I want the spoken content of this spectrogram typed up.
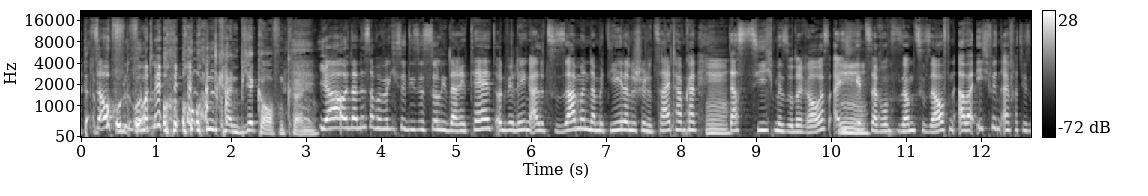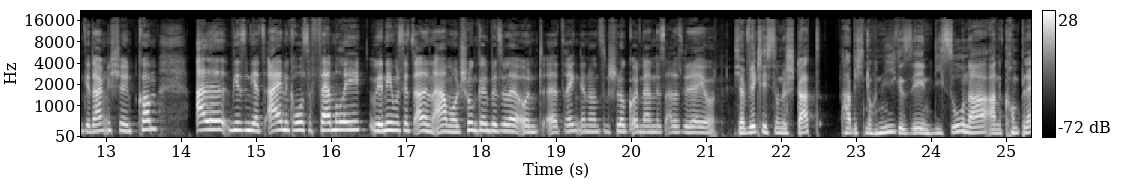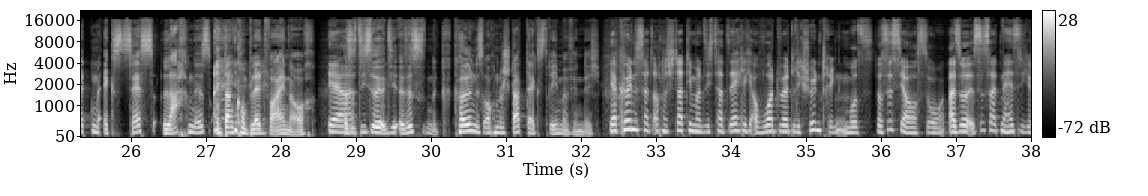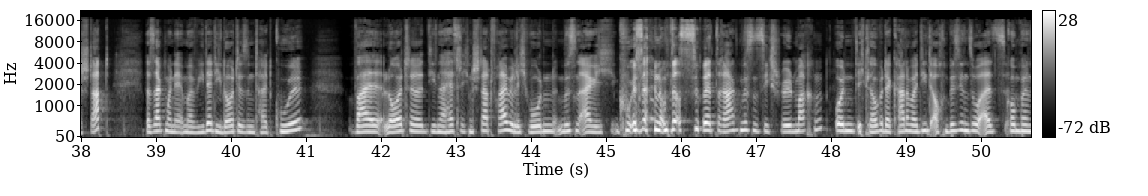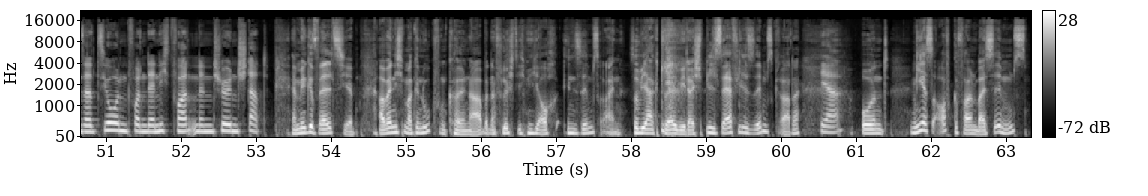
und, und, und kein Bier kaufen können. Ja, und dann ist aber wirklich so diese Solidarität und wir legen alle zusammen, damit jeder eine schöne Zeit haben kann. Mhm. Das ziehe ich mir so da raus. Eigentlich geht's darum, zusammen zu saufen. Aber ich finde einfach diesen Gedanken schön, komm, alle, wir sind jetzt eine große Family. Wir nehmen uns jetzt alle in den Arm und schunkeln ein bisschen und äh, trinken uns einen Schluck und dann ist alles wieder gut. Ich habe wirklich so eine Stadt, habe ich noch nie gesehen, die so nah an komplettem Exzess Lachen ist und dann komplett Wein auch. Ja. Also diese, die, das ist, Köln ist auch eine Stadt der Extreme, finde ich. Ja, Köln ist halt auch eine Stadt, die man sich tatsächlich auch wortwörtlich schön trinken muss. Das ist ja auch so. Also es ist halt eine hässliche Stadt. Das sagt man ja immer wieder. Die Leute sind halt cool. Weil Leute, die in einer hässlichen Stadt freiwillig wohnen, müssen eigentlich cool sein, um das zu ertragen, müssen es sich schön machen. Und ich glaube, der Karneval dient auch ein bisschen so als Kompensation von der nicht vorhandenen schönen Stadt. Ja, mir gefällt's hier. Aber wenn ich mal genug von Köln habe, dann flüchte ich mich auch in Sims rein. So wie aktuell wieder. Ich spiele sehr viel Sims gerade. Ja. Und mir ist aufgefallen bei Sims,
